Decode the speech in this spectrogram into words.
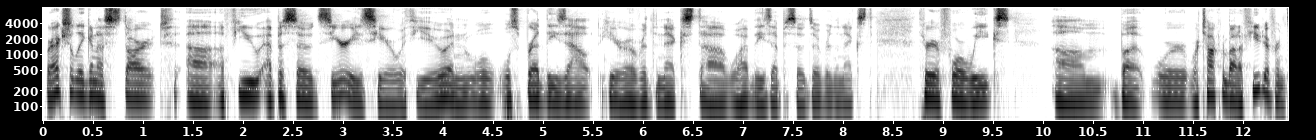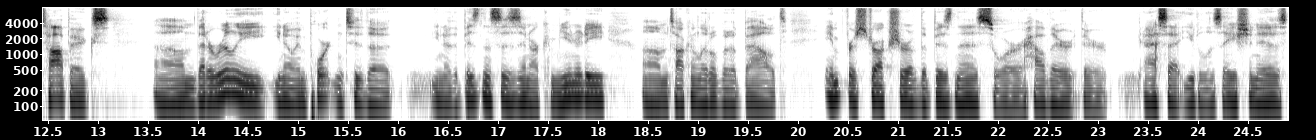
we're actually going to start uh, a few episode series here with you, and we'll we'll spread these out here over the next. Uh, we'll have these episodes over the next three or four weeks. Um, but we're we're talking about a few different topics um, that are really you know important to the you know the businesses in our community. Um, talking a little bit about infrastructure of the business or how their their asset utilization is.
